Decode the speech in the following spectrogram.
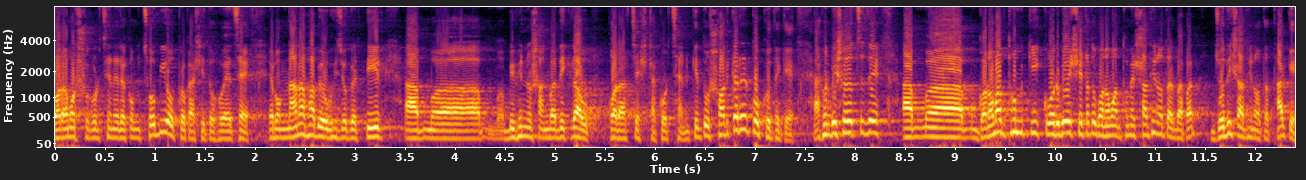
পরামর্শ করছেন, এরকম ছবিও প্রকাশিত হয়েছে এবং নানাভাবে অভিযোগের তীর বিভিন্ন সাংবাদিকরাও করার চেষ্টা করছেন। কিন্তু সরকারের পক্ষ থেকে এখন বিষয় হচ্ছে যে গণমাধ্যম কি করবে সেটা তো গণমাধ্যমের স্বাধীনতার ব্যাপার, যদি স্বাধীনতা থাকে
